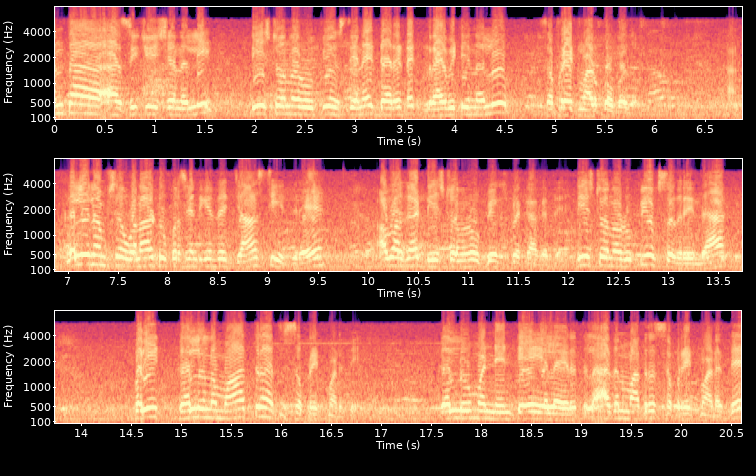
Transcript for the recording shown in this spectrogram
ಅಂಥ ಸಿಚುವೇಶನಲ್ಲಿ ಡಿ ಸ್ಟೋನರ್ ಉಪಯೋಗಿಸ್ತೇನೆ ಡೈರೆಕ್ಟಾಗಿ ಗ್ರಾವಿಟಿನಲ್ಲೂ ಸಪ್ರೇಟ್ ಮಾಡ್ಕೋಬೋದು. ಕಲ್ಲಿನಂಶ ಒನ್ ಆರ್ ಟು ಪರ್ಸೆಂಟ್ಗಿಂತ ಜಾಸ್ತಿ ಇದ್ದರೆ ಅವಾಗ ಡಿ ಸ್ಟೋನರ್ ಉಪಯೋಗಿಸ್ಬೇಕಾಗತ್ತೆ. ಡಿ ಸ್ಟೋನರ್ ಉಪಯೋಗಿಸೋದ್ರಿಂದ ಬರೀ ಕಲ್ಲನ್ನು ಮಾತ್ರ ಅದು ಸಪ್ರೇಟ್ ಮಾಡುತ್ತೆ. ಕಲ್ಲು ಮಣ್ಣೆಂಟೆ ಎಲ್ಲ ಇರುತ್ತಲ್ಲ, ಅದನ್ನು ಮಾತ್ರ ಸಪ್ರೇಟ್ ಮಾಡುತ್ತೆ.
